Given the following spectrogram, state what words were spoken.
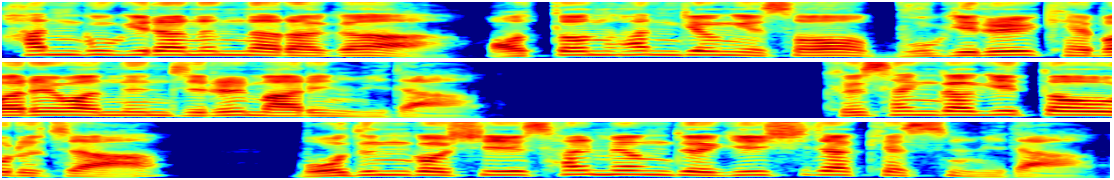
한국이라는 나라가 어떤 환경에서 무기를 개발해 왔는지를 말입니다. 그 생각이 떠오르자 모든 것이 설명되기 시작했습니다.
